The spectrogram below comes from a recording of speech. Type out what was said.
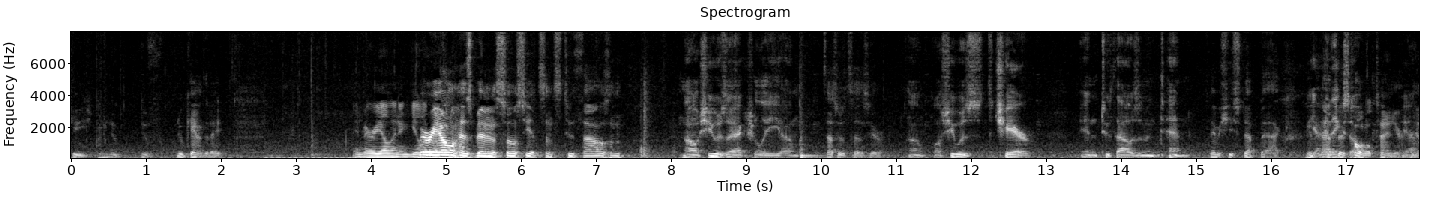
She's new, new, new candidate. And Mary Ellen and Gil. Mary Ellen has been an associate since two thousand. No, she was actually, um, That's what it says here. oh, well, she was the chair in two thousand and ten. Maybe she stepped back. Yeah, I That's think her so. total tenure, Yeah. yeah.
